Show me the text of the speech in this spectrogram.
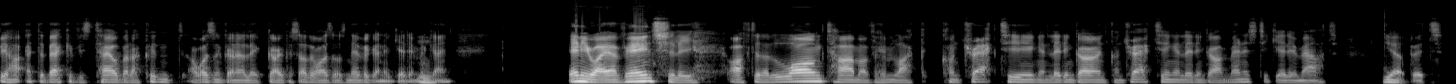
at the back of his tail, but I couldn't, I wasn't going to let go because otherwise I was never going to get him Mm. again. Anyway, eventually, after a long time of him like contracting and letting go and contracting and letting go, I managed to get him out. Yeah. But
